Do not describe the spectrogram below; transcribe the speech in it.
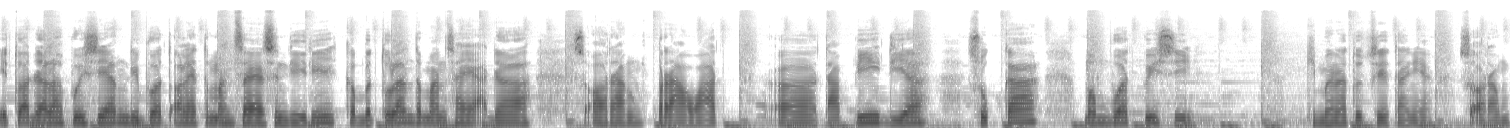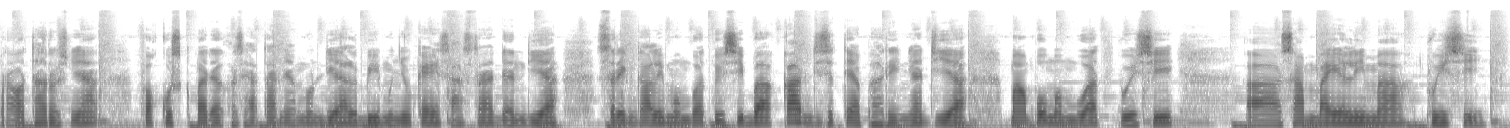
itu adalah puisi yang dibuat oleh teman saya sendiri. Kebetulan teman saya adalah seorang perawat eh, tapi dia suka membuat puisi. Gimana tuh ceritanya? Seorang perawat harusnya fokus kepada kesehatan namun dia lebih menyukai sastra dan dia sering kali membuat puisi. Bahkan di setiap harinya dia mampu membuat puisi uh, sampai 5 puisi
